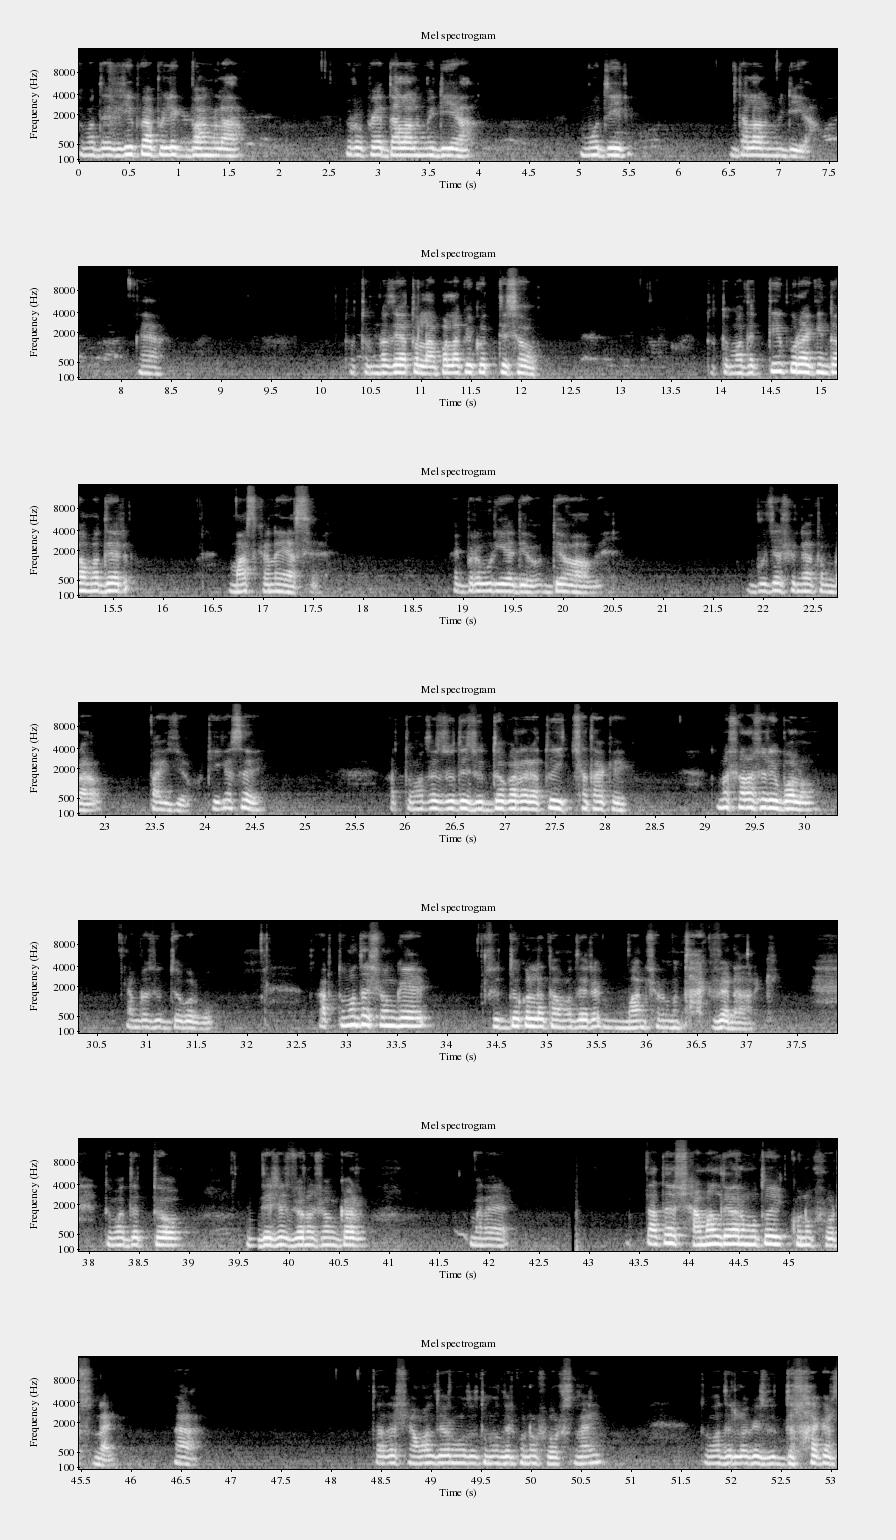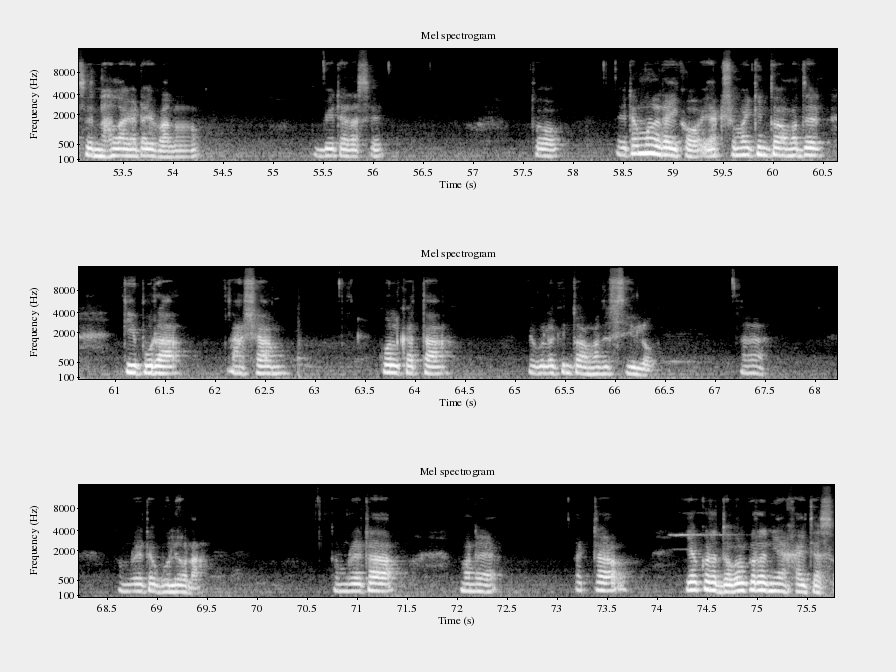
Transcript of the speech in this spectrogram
তোমাদের রিপাবলিক বাংলা, রূপে দালাল মিডিয়া, মোদির দালাল মিডিয়া হ্যাঁ। তো তোমরা যে এত লাফালাফি করতেছ, তো তোমাদের ত্রিপুরা কিন্তু আমাদের মাঝখানে আছে। একবারে উড়িয়ে দেও, দেওয়া হবে। বুঝে শুনে তোমরা পাই যাও ঠিক আছে? আর তোমাদের যদি যুদ্ধ করার এত ইচ্ছা থাকে তোমরা সরাসরি বলো, আমরা যুদ্ধ করব। আর তোমাদের সঙ্গে যুদ্ধ করলে তো আমাদের মান সম্মান থাকবে না আর কি। তোমাদের তো দেশের জনসংখ্যার মানে তাদের সামাল দেওয়ার মতোই কোনো ফোর্স নাই হ্যাঁ? তাদের সামাল দেওয়ার মতো তোমাদের কোনো ফোর্স নাই। তোমাদের লগে যুদ্ধ লাগার চেয়ে না লাগাটাই ভালো। বেটার আছে। তো এটা মনে রাখো এক সময় কিন্তু আমাদের ত্রিপুরা, আসাম, কলকাতা এগুলো কিন্তু আমাদের ছিল। হ্যাঁ তোমরা এটা ভুলেও না। তোমরা এটা মানে একটা ইয়ে করে দখল করে নিয়ে খাইতেছ।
